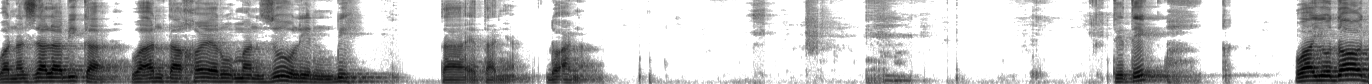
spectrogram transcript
wa nazzala bika wa anta khairu manzulin bih. Ta etanya doana titik. Wayudo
